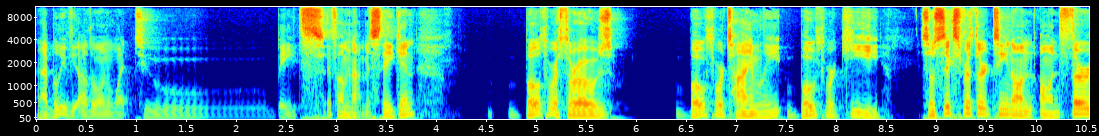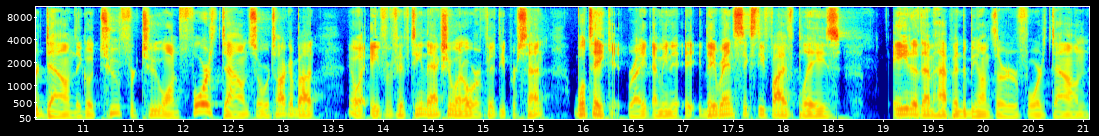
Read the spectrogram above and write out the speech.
and I believe the other one went to Bates, if I'm not mistaken. Both were throws, both were timely, both were key. So six for 13 on, on third down. They go two for two on fourth down. So we're talking about you know what, eight for 15. They actually went over 50%. We'll take it, right? I mean, it, it, they ran 65 plays. Eight of them happened to be on third or fourth down.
